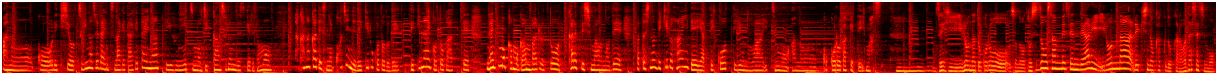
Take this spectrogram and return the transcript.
あのこう歴史を次の世代につなげてあげたいなっていうふうにいつも実感するんですけれどもなかなかですね個人でできることとでできないことがあって何もかも頑張ると疲れてしまうので私のできる範囲でやっていこうっていうのはいつもあの心がけています。ぜひいろんなところをその歳三さん目線でありいろんな歴史の角度から私たちも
